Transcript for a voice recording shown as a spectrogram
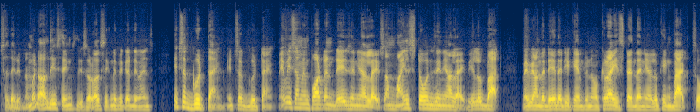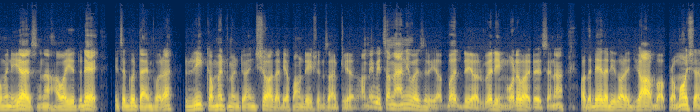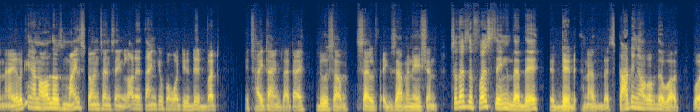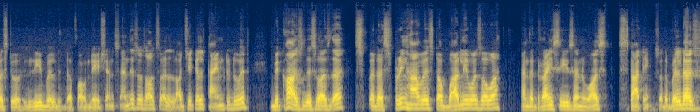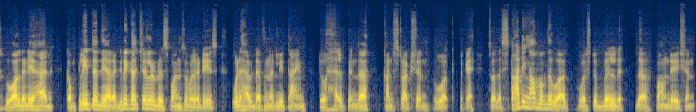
So they remembered all these things. These are all significant events. It's a good time. It's a good time. Maybe some important days in your life, some milestones in your life. You look back. Maybe on the day that you came to know Christ, and then you're looking back so many years. You know, how are you today? It's a good time for a recommitment to ensure that your foundations are clear. Or maybe it's some anniversary, a birthday, or wedding, whatever it is, you know, or the day that you got a job or promotion. And you're looking at all those milestones and saying, Lord, I thank you for what you did, but it's high time that I do some self examination. So that's the first thing that they did. You know, the starting out of the work was to rebuild the foundations. And this was also a logical time to do it because this was the, the spring harvest of barley was over and the dry season was starting. So the builders who already had completed their agricultural responsibilities would have definitely time to help in the construction work. Okay. So the starting off of the work was to build the foundation.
